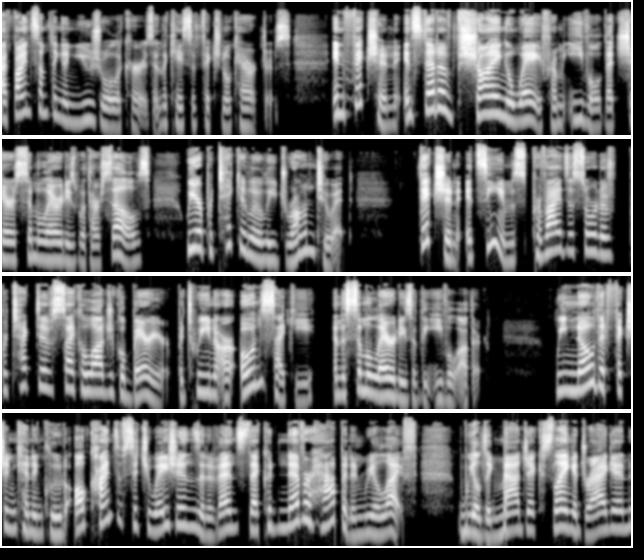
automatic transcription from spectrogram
I find something unusual occurs in the case of fictional characters. In fiction, instead of shying away from evil that shares similarities with ourselves, we are particularly drawn to it. Fiction, it seems, provides a sort of protective psychological barrier between our own psyche and the similarities of the evil other. We know that fiction can include all kinds of situations and events that could never happen in real life wielding magic, slaying a dragon,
